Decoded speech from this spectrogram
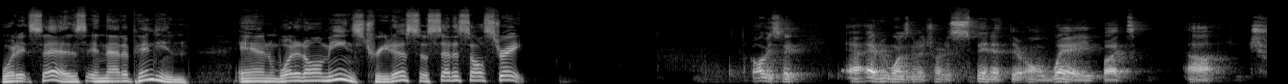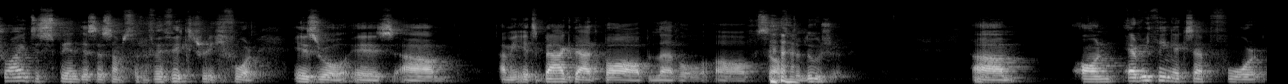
what it says in that opinion and what it all means, Trita. So set us all straight. Obviously, uh, everyone's going to try to spin it their own way, but uh, trying to spin this as some sort of a victory for Israel is, um, I mean, it's Baghdad Bob level of self delusion. um, on everything except for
